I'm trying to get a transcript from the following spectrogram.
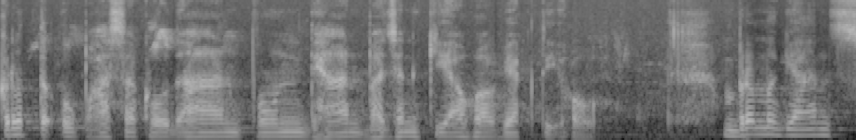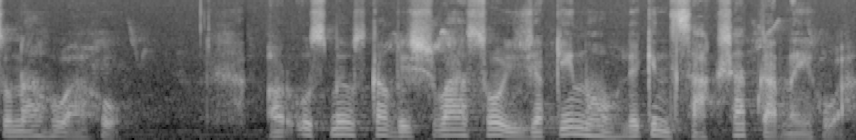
कृत उपासक हो, दान, पुण्य, ध्यान, भजन किया हुआ व्यक्ति हो, ब्रह्म ज्ञान सुना हुआ हो, और उसमें उसका विश्वास हो, यकीन हो, लेकिन साक्षात्कार नहीं हुआ।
